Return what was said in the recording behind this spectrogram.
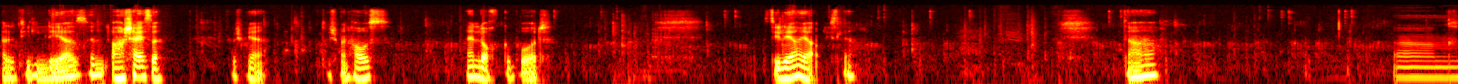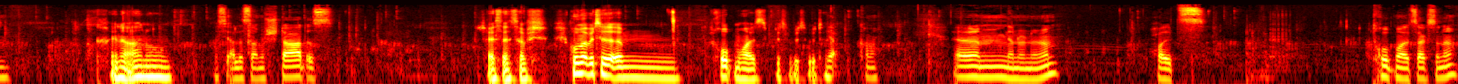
alle die leer sind. Ah, scheiße. Hab ich mir durch mein Haus ein Loch gebohrt. Ist die leer? Ja, die ist leer. Da, Ähm, keine Ahnung. was hier alles am Start ist. Scheiße, jetzt hab ich. Hol mal bitte, ähm, Tropenholz, bitte, bitte, bitte. Ja, komm mal. Ähm, ne, ne, ne. Holz. Tropenholz, sagst du, ne?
